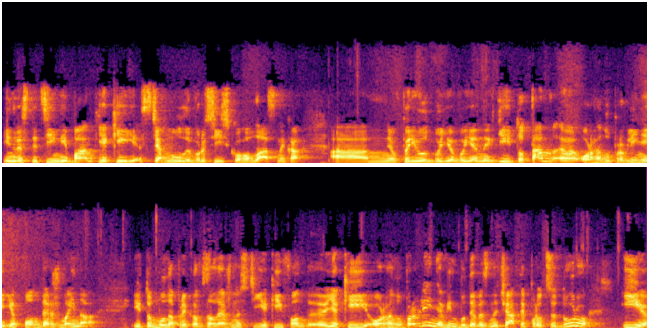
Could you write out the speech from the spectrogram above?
інвестиційний банк, який стягнули в російського власника а, в період воєнних дій. То там е, орган управління є фонд держмайна. І тому, наприклад, в залежності який фонд, е, який орган управління, він буде визначати процедуру і е,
